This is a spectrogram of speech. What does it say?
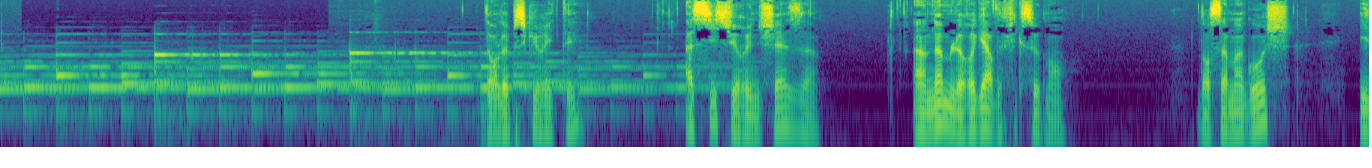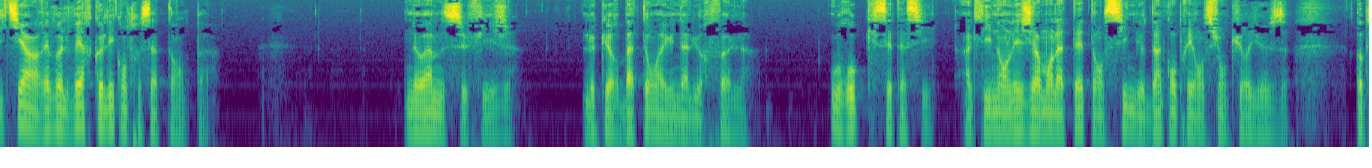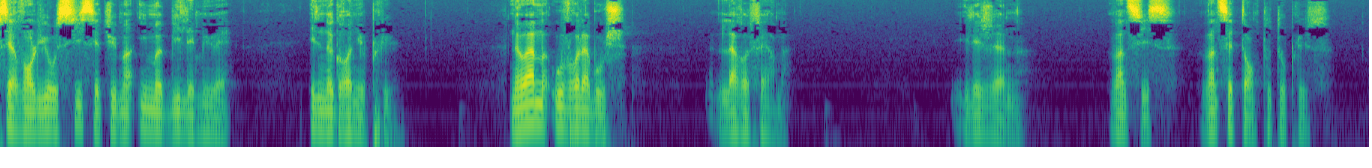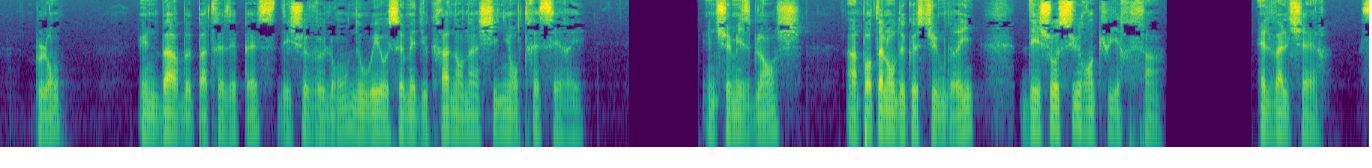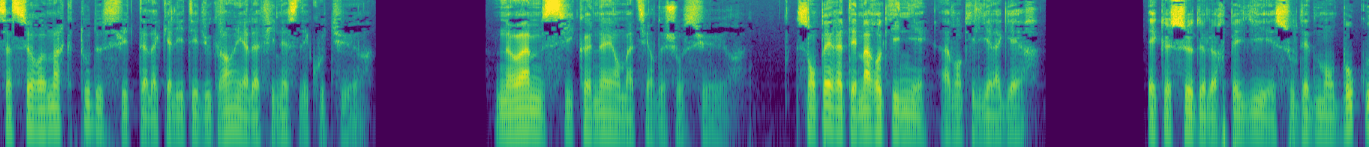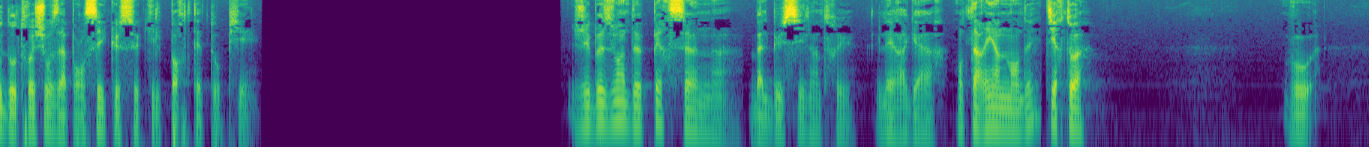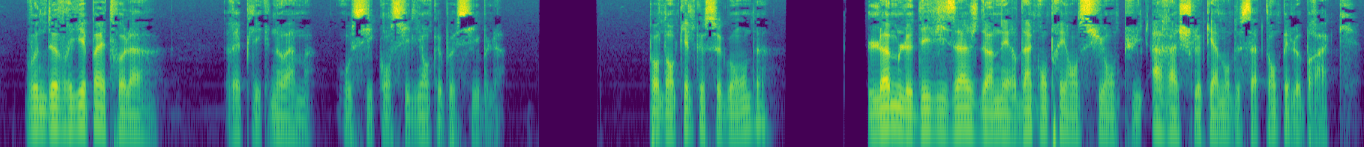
Dans l'obscurité, assis sur une chaise, un homme le regarde fixement. Dans sa main gauche, il tient un revolver collé contre sa tempe. Noam se fige, le cœur battant à une allure folle. Uruk s'est assis, inclinant légèrement la tête en signe d'incompréhension curieuse, observant lui aussi cet humain immobile et muet. Il ne grogne plus. Noam ouvre la bouche, la referme. Il est jeune, vingt-six, vingt-sept ans tout au plus, blond, une barbe pas très épaisse, des cheveux longs noués au sommet du crâne en un chignon très serré, une chemise blanche, un pantalon de costume gris, des chaussures en cuir fin. Elles valent cher. Ça se remarque tout de suite à la qualité du grain et à la finesse des coutures. Noam s'y connaît en matière de chaussures. Son père était maroquinier avant qu'il y ait la guerre, et que ceux de leur pays aient soudainement beaucoup d'autres choses à penser que ce qu'ils portaient aux pieds. J'ai besoin de personne, balbutie l'intrus, les ragards. On t'a rien demandé? Tire-toi. Vous. Vous ne devriez pas être là, réplique Noam, aussi conciliant que possible. Pendant quelques secondes, l'homme le dévisage d'un air d'incompréhension, puis arrache le canon de sa tempe et le braque.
